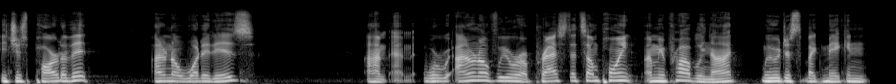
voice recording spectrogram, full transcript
It's just part of it. I don't know what it is. Um, um, were, I don't know if we were oppressed at some point. I mean, probably not. We were just like making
